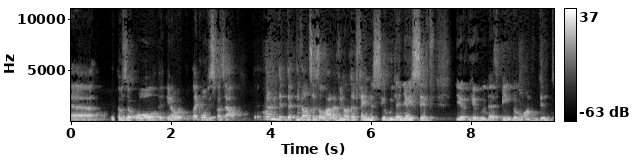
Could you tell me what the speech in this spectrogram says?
Uh, those are all, you know, like all these chazal. I mean, the, the, the says a lot of, you know, the famous Yehuda and Yosef, Yehuda as being the one who didn't,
